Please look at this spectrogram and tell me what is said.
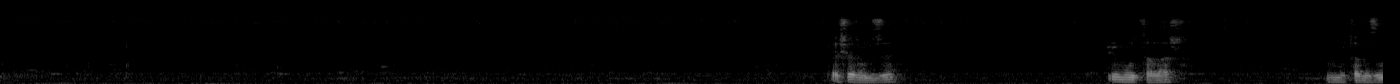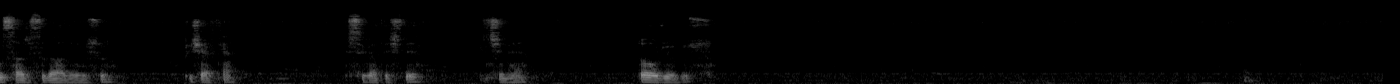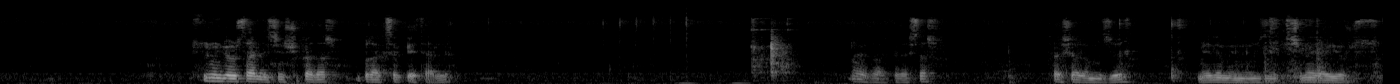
Kaşarımızı yumurtalar yumurtamızın sarısı daha doğrusu pişerken kısık ateşte içine doğruyoruz. Üstünün görselliği için şu kadar bıraksak yeterli. Evet arkadaşlar. Kaşarımızı menemenimizin içine yayıyoruz.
